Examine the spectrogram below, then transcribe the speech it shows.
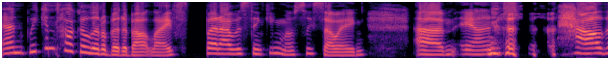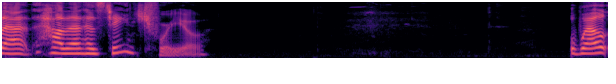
and we can talk a little bit about life but i was thinking mostly sewing um, and how that how that has changed for you well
